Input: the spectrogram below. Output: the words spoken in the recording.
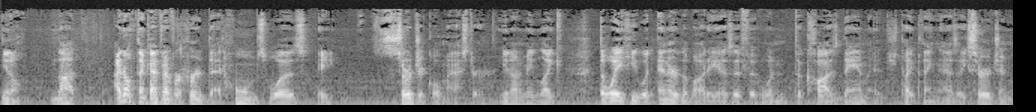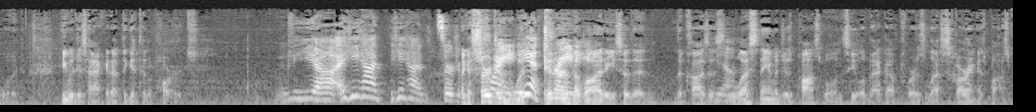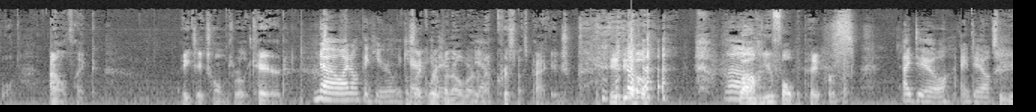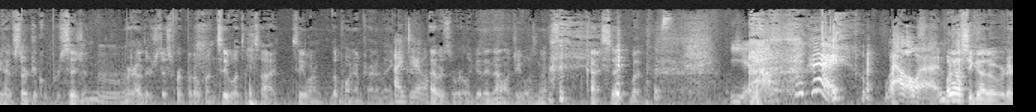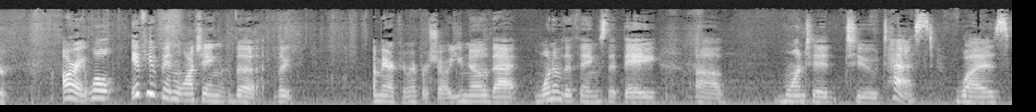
you know not i don't think i've ever heard that holmes was a surgical master you know what i mean like the way he would enter the body as if it wouldn't to cause damage type thing as a surgeon would he would just hack it up to get to the parts Yeah, he had he had surgical. like a surgeon train- would he had enter training. the body so that the cause as Yeah. less damage as possible and seal it back up for as less scarring as possible. I don't think H. H. Holmes really cared. No, I don't think he really cared. It was cared. like ripping either. over Yeah. a Christmas package. you know? Well, well, you fold the paper, but I do, I do. so you have surgical precision, Mm. where others just rip it open and see what's inside. See what I'm, the point I'm trying to make? I do. That was a really good analogy, wasn't it? kind of sick, but Yeah. okay. well then. what else you got over there? All right. Well, if you've been watching the the American Ripper show, you know that one of the things that they uh, wanted to test was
